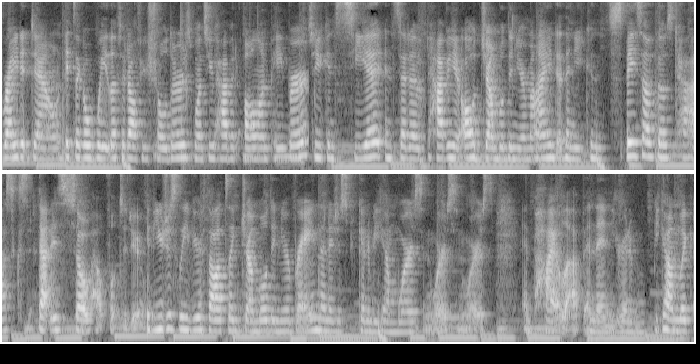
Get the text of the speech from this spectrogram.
write it down. It's like a weight lifted off your shoulders once you have it all on paper so you can see it instead of having it all jumbled in your mind and then you can space out those tasks. That is so helpful to do. If you just leave your thoughts like jumbled in your brain, then it's just gonna become worse and worse and worse and pile up and then you're gonna become like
